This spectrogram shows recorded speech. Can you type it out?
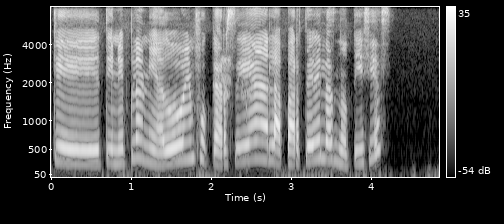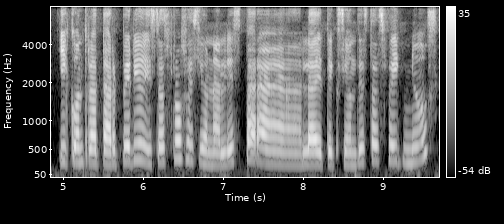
que tiene planeado enfocarse a la parte de las noticias y contratar periodistas profesionales para la detección de estas fake news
